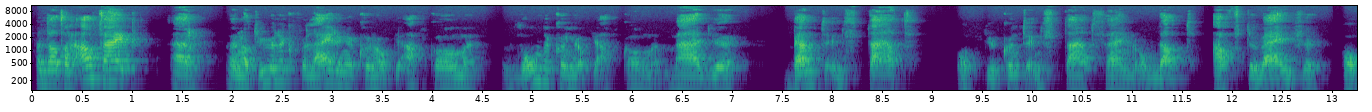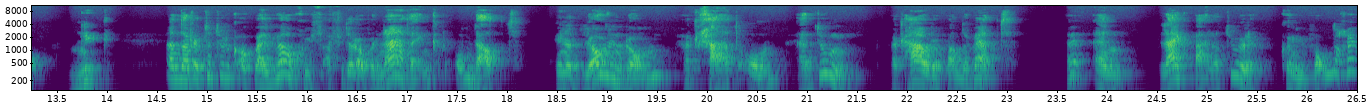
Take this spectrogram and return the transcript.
En dat dan altijd er natuurlijk verleidingen kunnen op je afkomen, zonden kun je op je afkomen, maar je bent in staat, of je kunt in staat zijn om dat af te wijzen of niet. En dat is natuurlijk ook wel logisch als je erover nadenkt, omdat in het Jodendom het gaat om het doen, het houden van de wet. En blijkbaar natuurlijk kun je vondigen,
